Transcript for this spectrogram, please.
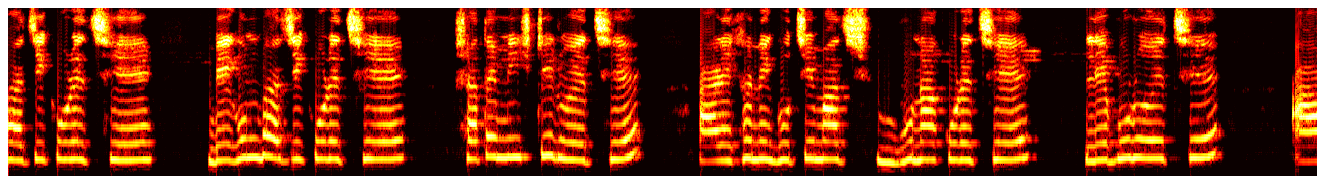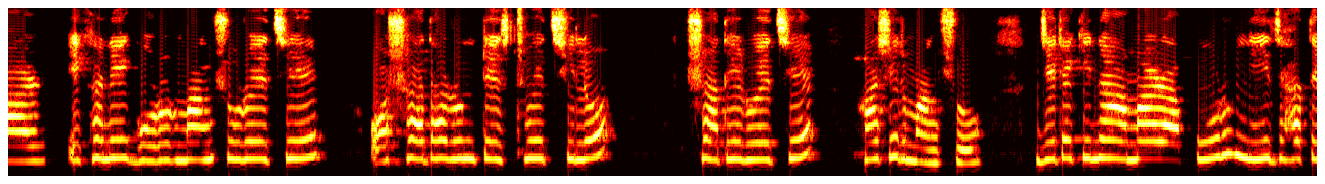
ভাজি করেছে, বেগুন ভাজি করেছে, সাথে মিষ্টি রয়েছে। আর এখানে গুচি মাছ ভুনা করেছে, লেবু রয়েছে, আর এখানে গরুর মাংস রয়েছে, অসাধারণ টেস্ট হয়েছিল, সাথে রয়েছে হাঁসের মাংস, যেটা কিনা আমার আপুর নিজ হাতে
